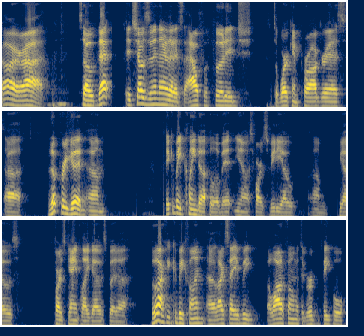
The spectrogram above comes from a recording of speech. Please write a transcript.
All right. So that it shows in there that it's the alpha footage. It's a work in progress. Uh, it looked pretty good. Um, it could be cleaned up a little bit, you know, as far as video um, goes, as far as gameplay goes. But uh, it looked like it could be fun. Uh, like I say, it'd be a lot of fun with a group of people.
